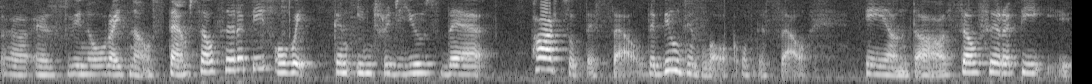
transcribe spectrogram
uh, as we know right now, stem cell therapy, or we can introduce the parts of the cell, the building block of the cell. And uh, cell therapy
